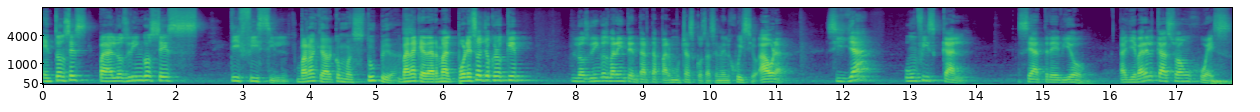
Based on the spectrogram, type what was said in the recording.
Entonces, para los gringos es difícil Van a quedar como estúpidas. van a quedar mal. Por eso yo creo que los gringos van a intentar tapar muchas cosas en el juicio. Ahora, si ya un fiscal se atrevió a llevar el caso a un juez,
